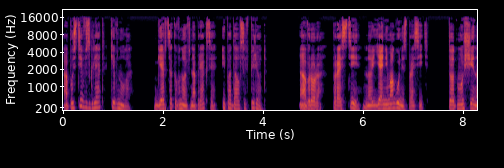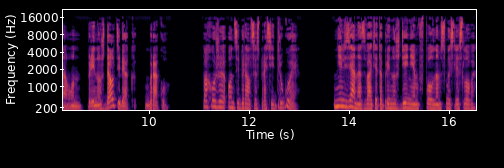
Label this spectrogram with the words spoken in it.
Опустив взгляд, кивнула. Герцог вновь напрягся и подался вперед. «Аврора, прости, но я не могу не спросить. Тот мужчина, он принуждал тебя к браку?» Похоже, он собирался спросить другое. Нельзя назвать это принуждением в полном смысле слова.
